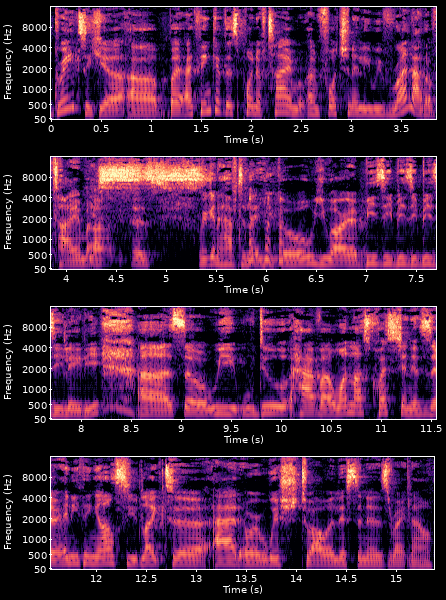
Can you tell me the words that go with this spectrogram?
great to hear, uh, but I think at this point of time, unfortunately, we've run out of time uh, yes. because we're going to have to let you go. you are a busy, busy, busy lady. Uh, so we do have uh, one last question. Is there anything else you'd like to add or wish to our listeners right now?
